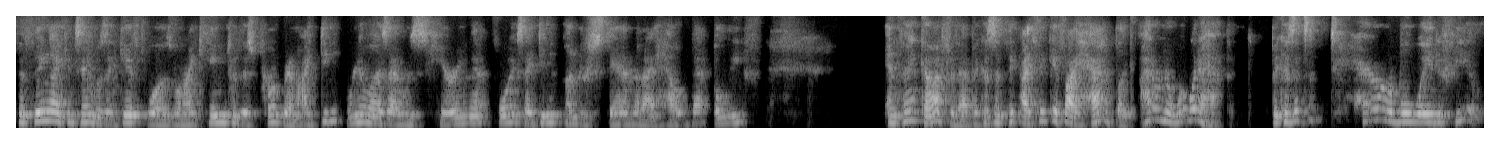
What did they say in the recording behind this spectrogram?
the thing I can say was a gift was when I came to this program, I didn't realize I was hearing that voice. I didn't understand that I held that belief. And thank God for that because I think, I think if I had, like, I don't know what would have happened because that's a terrible way to feel.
